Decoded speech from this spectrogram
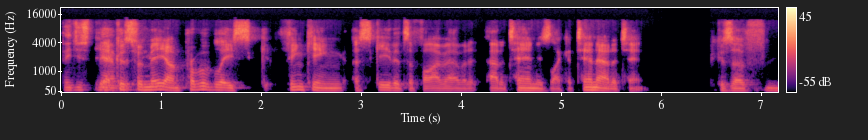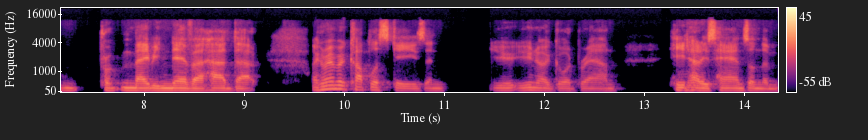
they just Yeah, because for me, I'm probably thinking a ski that's a five out of, out of 10 is like a 10 out of 10 because I've maybe never had that. I can remember a couple of skis, and you you know Gord Brown, he'd had mm-hmm. his hands on them,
